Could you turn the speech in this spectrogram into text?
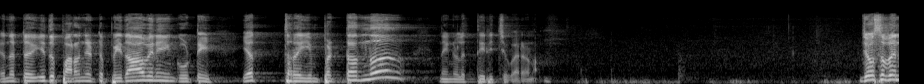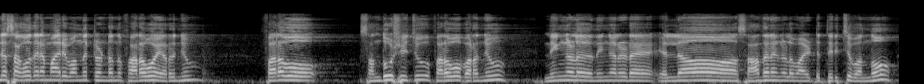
എന്നിട്ട് ഇത് പറഞ്ഞിട്ട് പിതാവിനെയും കൂട്ടി എത്രയും പെട്ടെന്ന് നിങ്ങൾ തിരിച്ചു വരണം. ജോസഫിന്റെ സഹോദരന്മാർ വന്നിട്ടുണ്ടെന്ന് ഫറവോ എറിഞ്ഞു ഫറവോ സന്തോഷിച്ചു. ഫറവോ പറഞ്ഞു നിങ്ങൾ നിങ്ങളുടെ എല്ലാ സാധനങ്ങളുമായിട്ട് തിരിച്ചു വന്നു.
